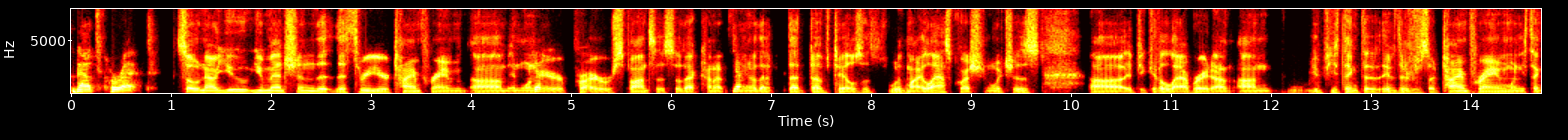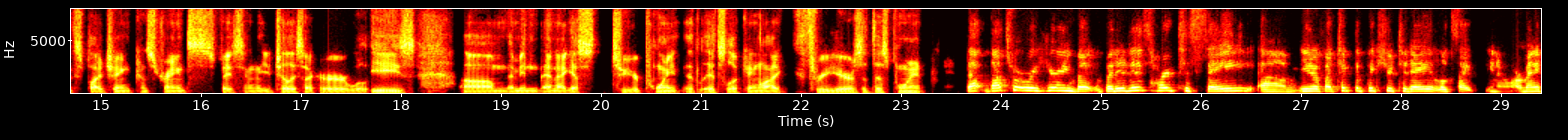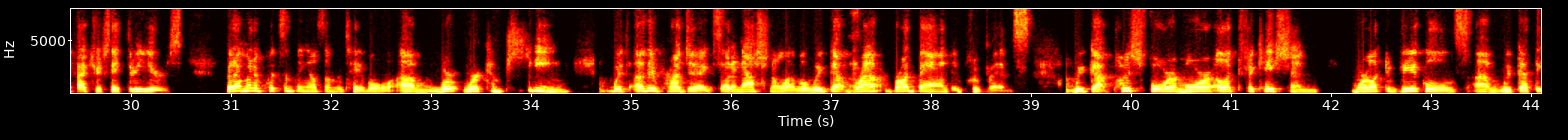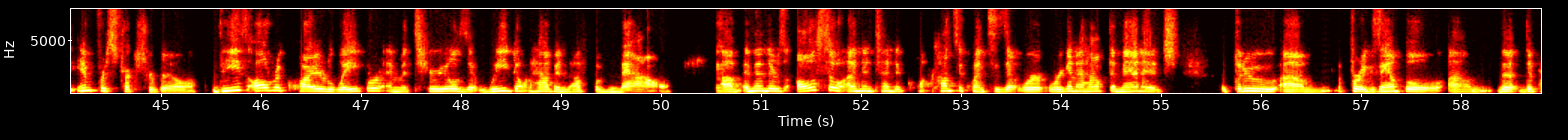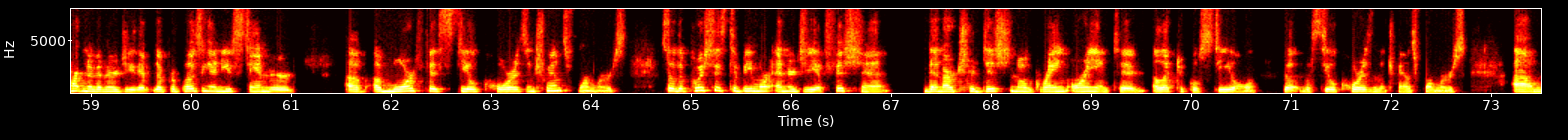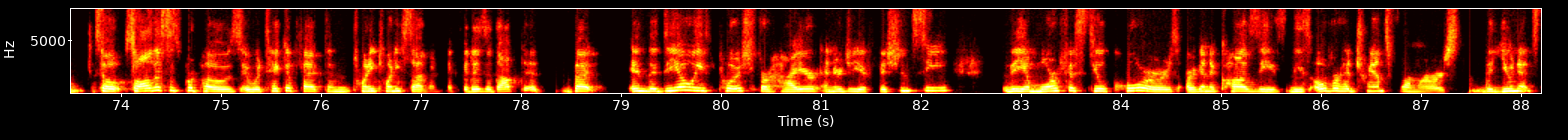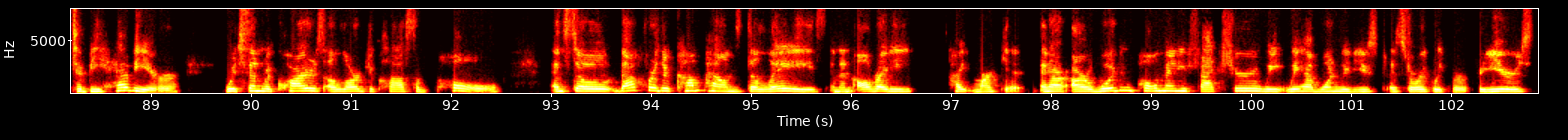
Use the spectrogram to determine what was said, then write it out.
That's correct. So now you you mentioned the, the three year time frame um, in one yep. of your prior responses. So that kind of yep. you know that that dovetails with, with my last question, which is uh, if you could elaborate on on if you think that if there's a time frame when you think supply chain constraints facing the utility sector will ease. Um, I mean, and I guess to your point, it, it's looking like three years at this point. That, that's what we're hearing, but but it is hard to say. Um, you know, if I took the picture today, it looks like you know our manufacturers say three years but I'm going to put something else on the table. Um, we're, we're competing with other projects at a national level. We've got mm-hmm. broadband improvements. We've got push for more electrification, more electric vehicles. Um, we've got the infrastructure bill. These all require labor and materials that we don't have enough of now. Mm-hmm. Um, and then there's also unintended qu- consequences that we're, we're going to have to manage through, um, for example, um, the Department of Energy, they're, they're, proposing a new standard of amorphous steel cores and transformers. So the push is to be more energy efficient than our traditional grain oriented electrical steel, the, the steel cores and the transformers. Um, so, so all this is proposed. It would take effect in 2027 if it is adopted. But in the DOE's push for higher energy efficiency, the amorphous steel cores are going to cause these, these overhead transformers, the units to be heavier, which then requires a larger class of pole. And so that further compounds delays in an already tight market. And our, our wooden pole manufacturer, we, we have one we've used historically for, for years.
